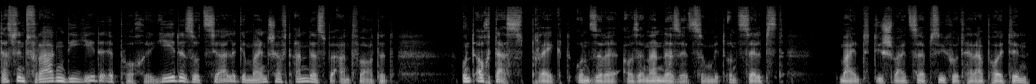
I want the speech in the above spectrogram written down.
Das sind Fragen, die jede Epoche, jede soziale Gemeinschaft anders beantwortet. Und auch das prägt unsere Auseinandersetzung mit uns selbst, meint die Schweizer Psychotherapeutin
